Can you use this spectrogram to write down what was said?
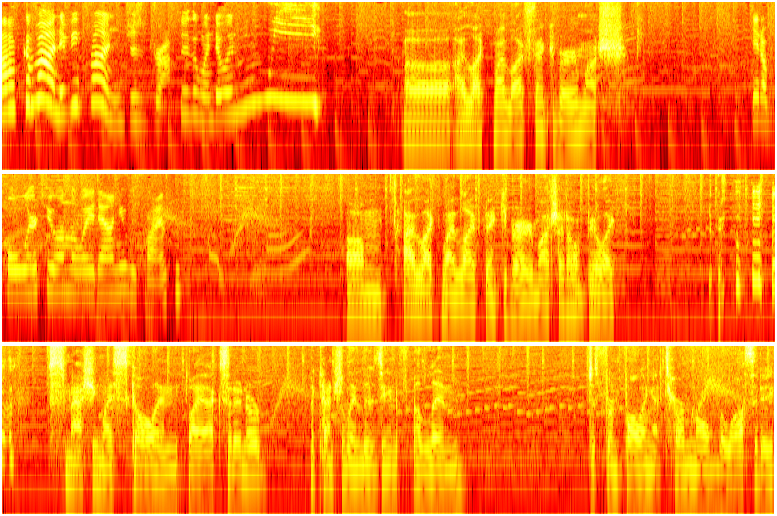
Oh, come on, it'd be fun. Just drop through the window and wee! Uh, I like my life, thank you very much. Hit a pole or two on the way down, you'll be fine. Um, I like my life, thank you very much. I don't feel like smashing my skull in by accident or potentially losing a limb. just from falling at terminal velocity.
